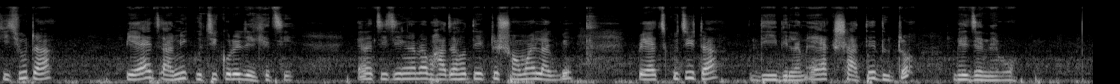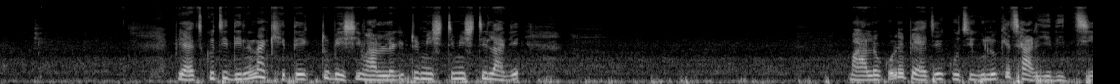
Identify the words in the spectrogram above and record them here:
কিছুটা পেঁয়াজ আমি কুচি করে রেখেছি। কেন চিচিঙ্গাটা ভাজা হতে একটু সময় লাগবে। পেঁয়াজ কুচিটা দিয়ে দিলাম, একসাথে দুটো ভেজে নেব। পেঁয়াজ কুচি দিলে না খেতে একটু বেশি ভালো লাগে, একটু মিষ্টি মিষ্টি লাগে। ভালো করে পেঁয়াজের কুচিগুলোকে ছাড়িয়ে দিচ্ছি।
